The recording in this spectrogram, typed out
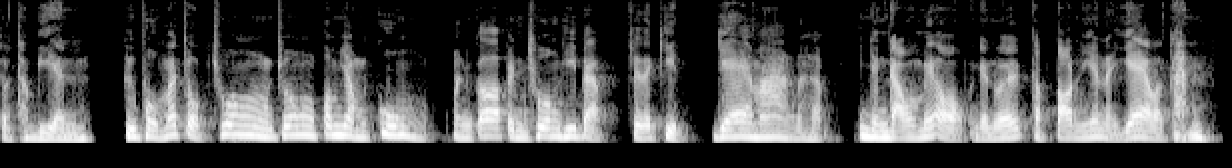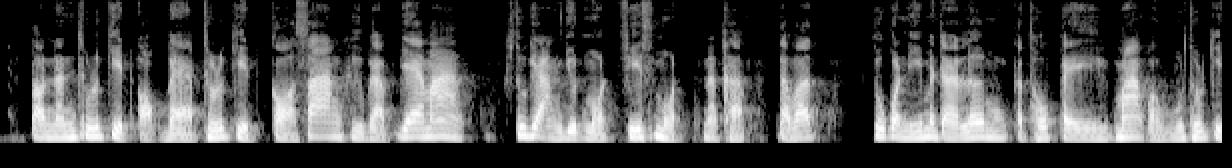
จดทะเบียน คือผมมาจบช่วงช่วงต้มยำกุ้ง มันก็เป็นช่วงที่แบบเศรษฐกิจแย่มากนะครับ ยังเดาไม่ออกเหมือนกันว่ากับตอนนี้ไหนแย่กว่ากัน ตอนนั้นธุรกิจออกแบบธุรกิจก่อสร้างคือแบบแย่มาก ทุกอย่างหยุดหมดฟีสหมดนะครับ แต่ว่าทุกวันนี้มันจะเริ่มกระทบไปมากกว่าธุรกิจ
